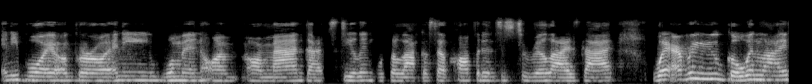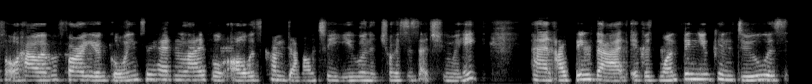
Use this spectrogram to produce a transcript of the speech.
any boy or girl, any woman or, or man that's dealing with a lack of self confidence is to realize that wherever you go in life or however far you're going to head in life will always come down to you and the choices that you make. And I think that if it's one thing you can do is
